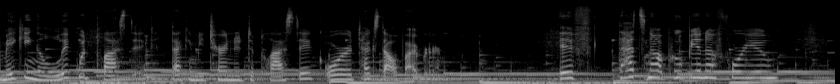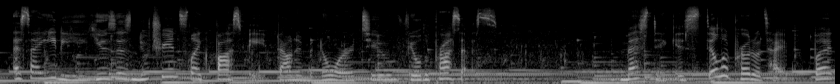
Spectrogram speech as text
making a liquid plastic that can be turned into plastic or textile fiber. If that's not poopy enough for you, Essaidi uses nutrients like phosphate found in manure to fuel the process. Mestic is still a prototype, but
